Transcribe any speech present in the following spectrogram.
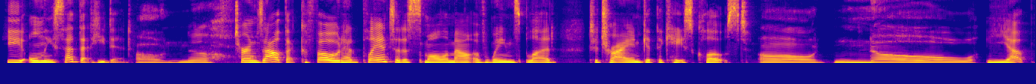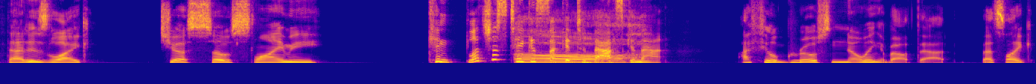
He only said that he did. Oh no. Turns out that Kofoed had planted a small amount of Wayne's blood to try and get the case closed. Oh no. Yep. That is like just so slimy. Can let's just take a second to bask in Oh. that. I feel gross knowing about that. That's like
